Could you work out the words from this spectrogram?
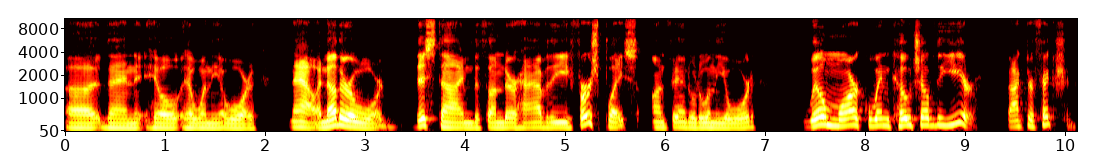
uh, then he'll he'll win the award. Now another award this time, the Thunder have the first place on FanDuel to win the award. Will Mark win Coach of the Year? Fact or fiction?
